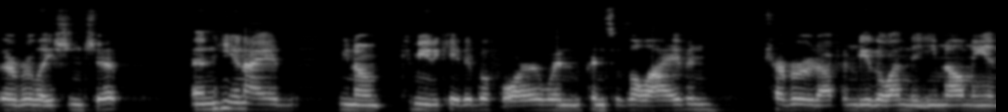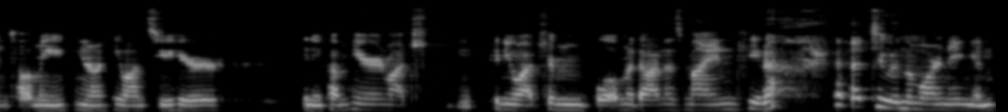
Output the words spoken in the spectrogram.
the relationship, and he and I had you know communicated before when Prince was alive, and Trevor would often be the one to email me and tell me you know he wants you here, can you come here and watch? Can you watch him blow Madonna's mind? You know, at two in the morning, and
